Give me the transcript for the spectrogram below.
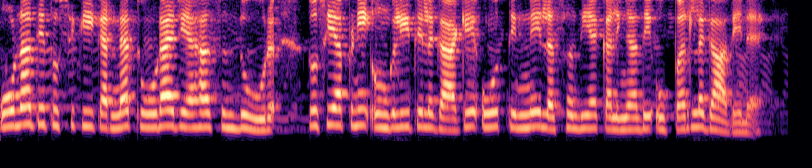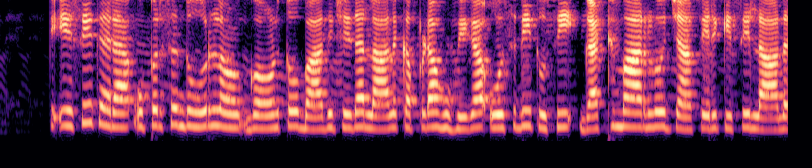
ਉਹਨਾਂ ਤੇ ਤੁਸੀਂ ਕੀ ਕਰਨਾ ਥੋੜਾ ਜਿਹਾ ਸੰਧੂਰ ਤੁਸੀਂ ਆਪਣੀ ਉਂਗਲੀ ਤੇ ਲਗਾ ਕੇ ਉਹ ਤਿੰਨੇ ਲਸਣ ਦੀਆਂ ਕਲੀਆਂ ਦੇ ਉੱਪਰ ਲਗਾ ਦੇਣਾ ਤੇ ਇਸੇ ਤਰ੍ਹਾਂ ਉੱਪਰ ਸੰਧੂਰ ਲਗਾਉਣ ਤੋਂ ਬਾਅਦ ਜਿਹੜਾ ਲਾਲ ਕੱਪੜਾ ਹੋਵੇਗਾ, ਉਸ ਦੀ ਤੁਸੀਂ ਗੱਠ ਮਾਰ ਲਓ ਜਾਂ ਫਿਰ ਕਿਸੇ ਲਾਲ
